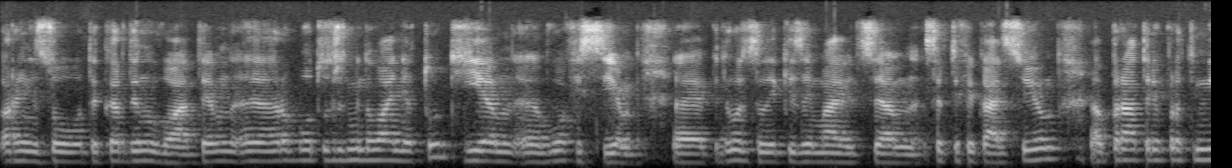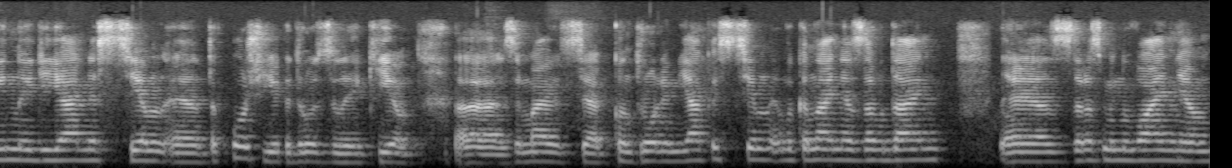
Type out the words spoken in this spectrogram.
організовувати, координувати е, роботу з розмінування. Тут є е, в офісі е, підрозділи, які займаються сертифікацією операторів протимінної діяльності. Е, Також є підрозділи, які е, займаються контролем якості виконання завдань е, з розмінування.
